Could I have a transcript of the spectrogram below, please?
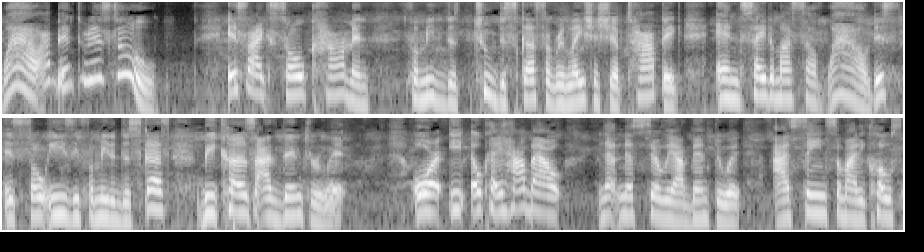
wow, I've been through this too. It's like so common for me to, to discuss a relationship topic and say to myself, wow, this is so easy for me to discuss because I've been through it. Or, okay, how about not necessarily I've been through it. I've seen somebody close,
